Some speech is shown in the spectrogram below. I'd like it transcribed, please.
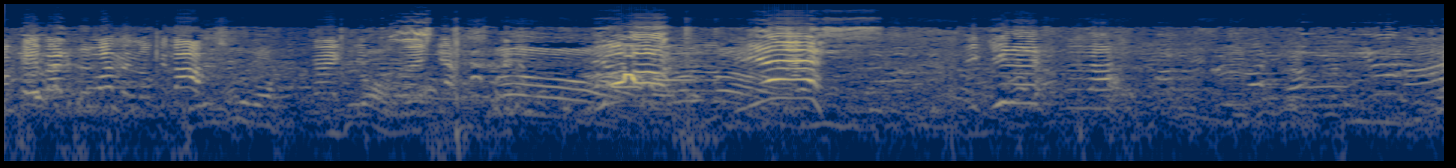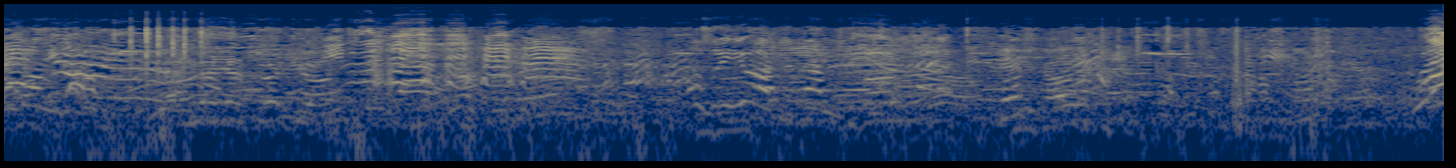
Okej, välkommen. Okej, va? Nej, ja. Ja! Yes! Vilken är det? Och så gör du den. Va?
